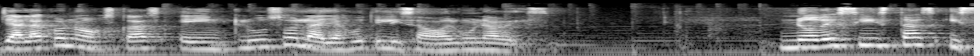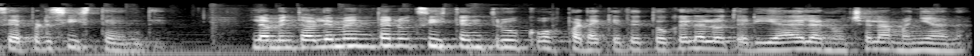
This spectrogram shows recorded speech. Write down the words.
ya la conozcas e incluso la hayas utilizado alguna vez. No desistas y sé persistente. Lamentablemente no existen trucos para que te toque la lotería de la noche a la mañana,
